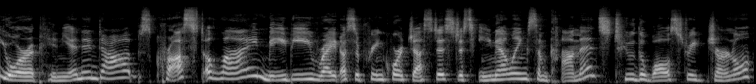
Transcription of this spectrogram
your opinion in Dobbs crossed a line. Maybe right, a Supreme Court justice just emailing some comments to the Wall Street Journal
